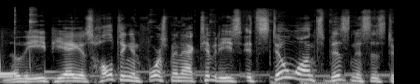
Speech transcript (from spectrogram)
And though the EPA is halting enforcement activities, it still wants businesses to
